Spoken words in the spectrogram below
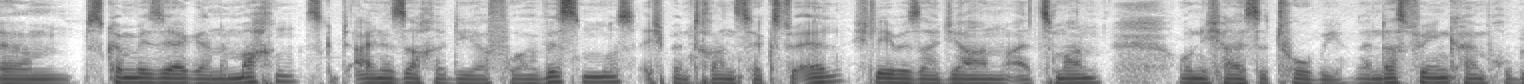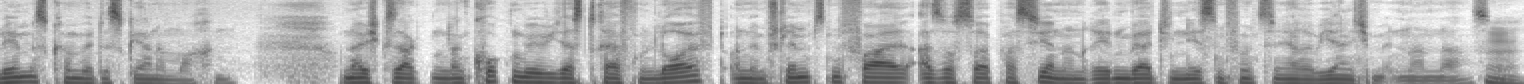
ähm, das können wir sehr gerne machen. Es gibt eine Sache, die er vorher wissen muss. Ich bin transsexuell, ich lebe seit Jahren als Mann und ich heiße Tobi. Wenn das für ihn kein Problem ist, können wir das gerne machen. Und dann habe ich gesagt, und dann gucken wir, wie das Treffen läuft und im schlimmsten Fall, also es soll passieren, dann reden wir halt die nächsten 15 Jahre wieder nicht miteinander. So Hm.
